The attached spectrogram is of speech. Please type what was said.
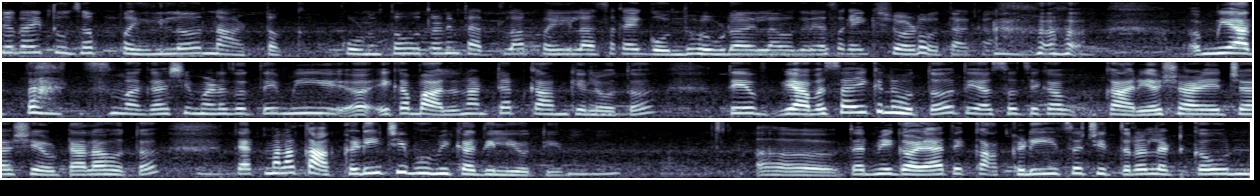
विजयताई तुझं पहिलं नाटक कोणतं होतं आणि त्यातला पहिला असा काही गोंधळ उडायला वगैरे असा काही क्षण होता का? मी आत्ताच मगाशी म्हणत होते मी एका बालनाट्यात काम केलं होतं. ते व्यावसायिक नव्हतं ते असंच एका कार्यशाळेच्या शेवटाला होतं. त्यात मला काकडीची भूमिका दिली होती. तर मी गळ्यात एक काकडीचं चित्र लटकवून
